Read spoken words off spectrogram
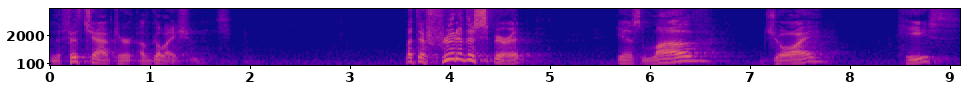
in the fifth chapter of Galatians. But the fruit of the Spirit is love, joy, peace,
